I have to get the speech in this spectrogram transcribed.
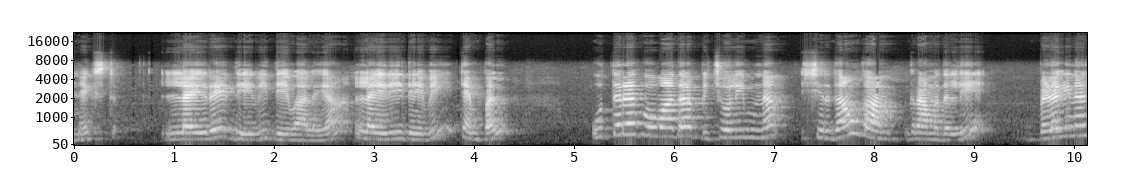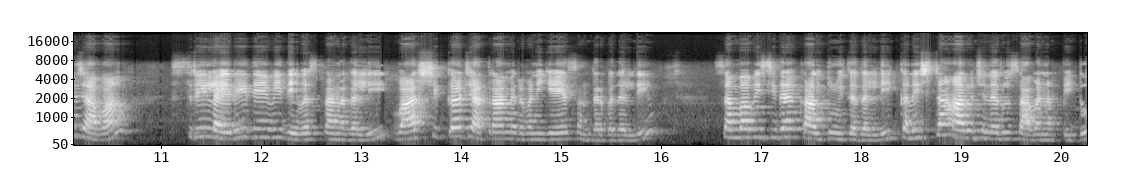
ನೆಕ್ಸ್ಟ್, ಲೈರೆ ದೇವಿ ದೇವಾಲಯ, ಲೈರಿ ದೇವಿ ಟೆಂಪಲ್, ಉತ್ತರ ಗೋವಾದ ಬಿಚೋಲಿಂನ ಶಿರ್ಗಾಂವ್ ಗ್ರಾಮ್ ಗ್ರಾಮದಲ್ಲಿ ಬೆಳಗಿನ ಜಾವ ಶ್ರೀ ಲೈರಿದೇವಿ ದೇವಸ್ಥಾನದಲ್ಲಿ ವಾರ್ಷಿಕ ಜಾತ್ರಾ ಮೆರವಣಿಗೆಯ ಸಂದರ್ಭದಲ್ಲಿ ಸಂಭವಿಸಿದ ಕಾಲ್ತುಳಿತದಲ್ಲಿ ಕನಿಷ್ಠ ಆರು ಜನರು ಸಾವನ್ನಪ್ಪಿದ್ದು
